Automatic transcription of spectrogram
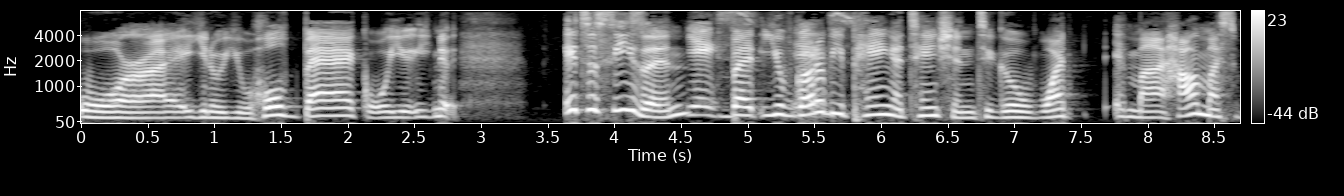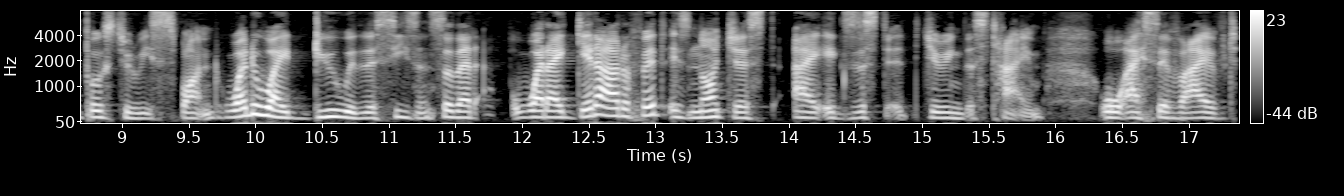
or uh, you know, you hold back, or you, you know, it's a season. Yes, but you've got to be paying attention to go. What am I? How am I supposed to respond? What do I do with this season so that what I get out of it is not just I existed during this time or I survived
